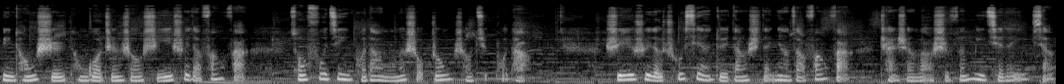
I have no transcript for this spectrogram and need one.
并同时通过征收十一税的方法，从附近葡萄农的手中收取葡萄。十一税的出现对当时的酿造方法产生了十分密切的影响。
